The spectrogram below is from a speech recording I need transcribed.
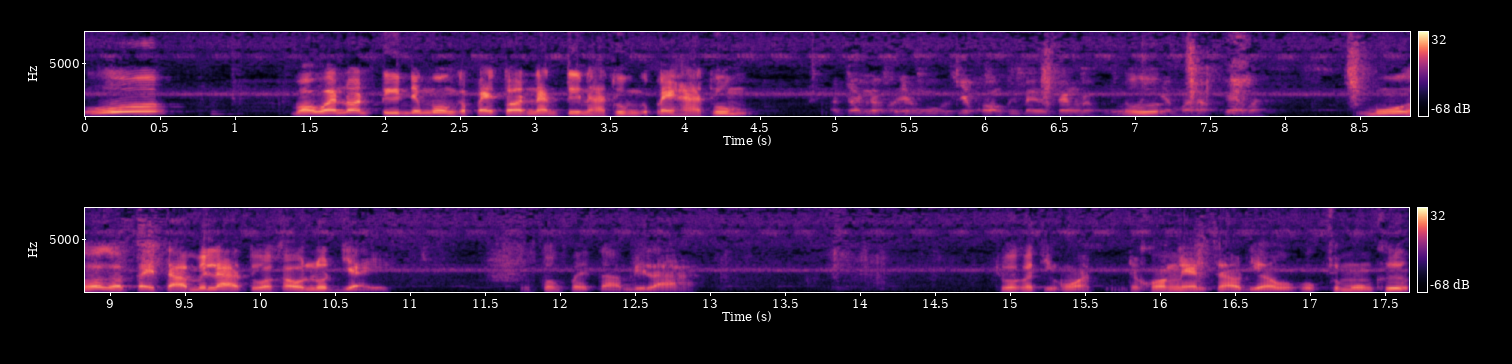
โอ้บอกว่านอนตื่นจังโมงก็ไปตอนนั้น ตื่นหาทุ่มก็ไปหาทุ่ม อาจารย์เดี๋ยวเขาเรียกงูเก็บของถึงแปลงแปลงแล้วโอ้เก็บมาหักแค่ปะหมู่เขาก็ไปตามเวลาตัวเขารถใหญ่ต้องไปตามเวลาชัวร์เขาจิหอดเจะคล้าของแลนสาวเดียวหกชั่วโมงครึ่ง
